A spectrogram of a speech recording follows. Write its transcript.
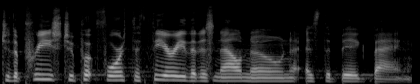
to the priest who put forth the theory that is now known as the Big Bang.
